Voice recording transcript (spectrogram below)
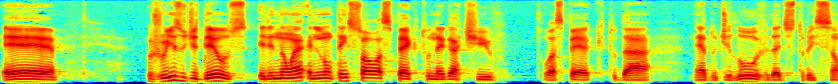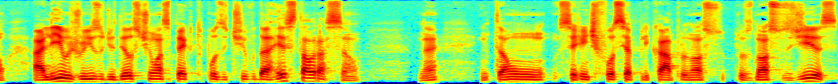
É, o juízo de Deus ele não é, ele não tem só o aspecto negativo, o aspecto da né, do dilúvio, da destruição. Ali o juízo de Deus tinha um aspecto positivo da restauração, né? Então, se a gente fosse aplicar para, nosso, para os nossos dias,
